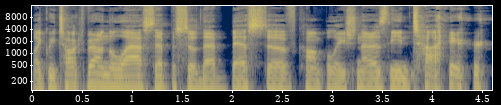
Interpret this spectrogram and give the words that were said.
like we talked about in the last episode that best of compilation that has the entire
